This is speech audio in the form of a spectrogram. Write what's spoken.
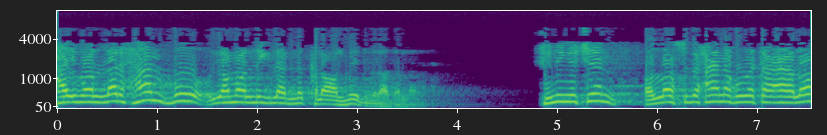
hayvonlar ham bu yomonliklarni qila olmaydi birodarlar. Shuning uchun alloh subhanahu va taolo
